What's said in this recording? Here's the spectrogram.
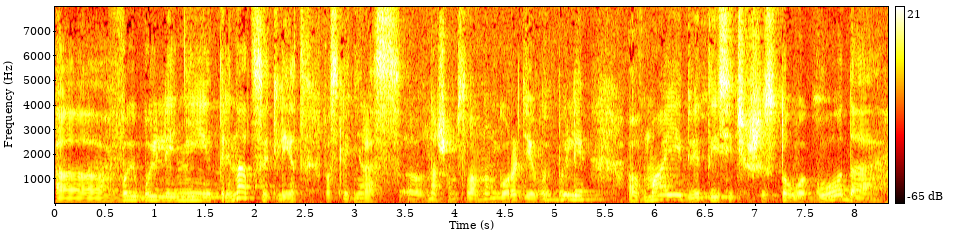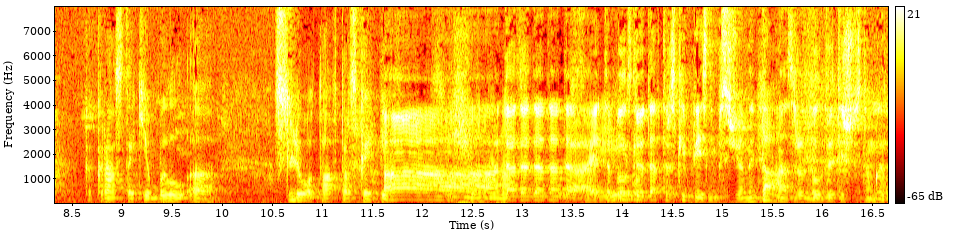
э, вы были не 13 лет в последний раз э, в нашем славном городе, вы были в мае 2006 года, как раз таки был э, слет авторской песни. А, да, да, да, да, да. Это был слет авторской песни, посвященный Да. Насру. Был в 2006 году.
